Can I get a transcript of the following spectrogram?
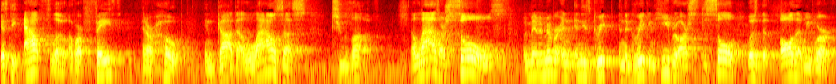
It's the outflow of our faith and our hope in God that allows us to love, allows our souls. Remember, in, in these Greek, in the Greek and Hebrew, our the soul was the, all that we were,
